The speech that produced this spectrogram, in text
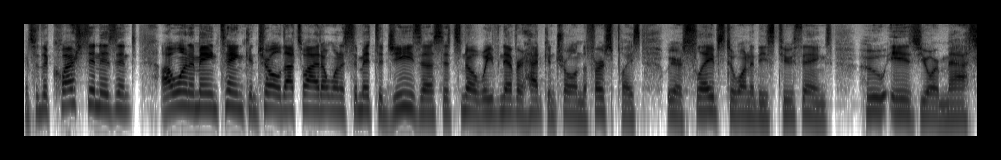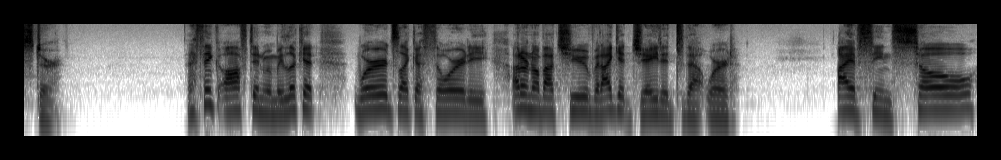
And so the question isn't, I want to maintain control. That's why I don't want to submit to Jesus. It's no, we've never had control in the first place. We are slaves to one of these two things. Who is your master? And I think often when we look at words like authority, I don't know about you, but I get jaded to that word. I have seen so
